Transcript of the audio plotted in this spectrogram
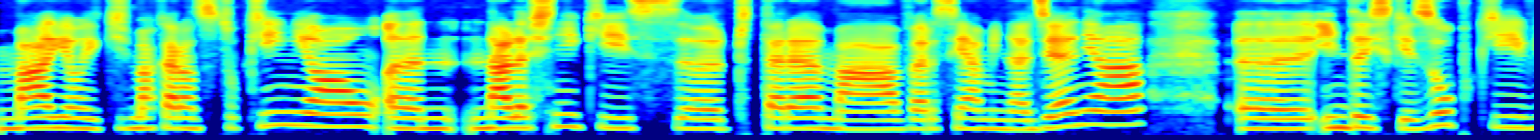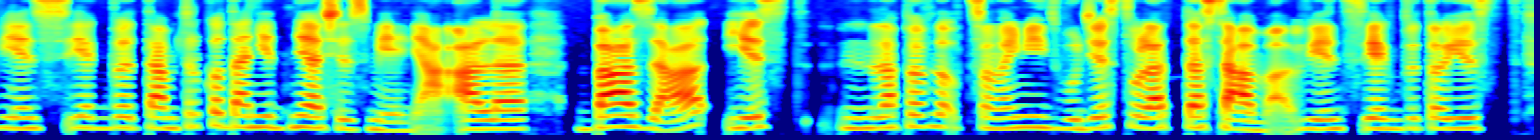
E, mają jakiś makaron z cukinią, e, naleśniki z czterema wersjami nadzienia, e, indyjskie zupki, więc jakby tam tylko danie dnia się zmienia, ale baza jest na pewno co najmniej 20 lat ta sama, więc jakby to jest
